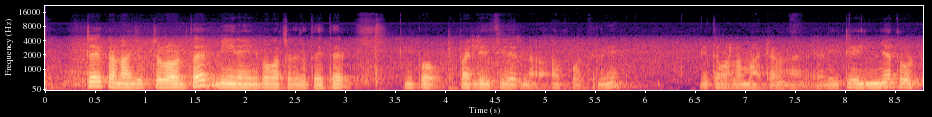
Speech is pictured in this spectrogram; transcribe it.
ഒറ്റ കണാൻ ചുറ്റുള്ളത്തെ മീനായിപ്പോൾ കുറച്ചൊക്കെ വലുതായിട്ട് ഇനിയിപ്പോൾ പല്ല് വെച്ച് വരണം അപ്പോത്തിന് ഇത്തെ വെള്ളം മാറ്റണം എന്നാണ്. എണീറ്റ് കഴിഞ്ഞാൽ തൊട്ട്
